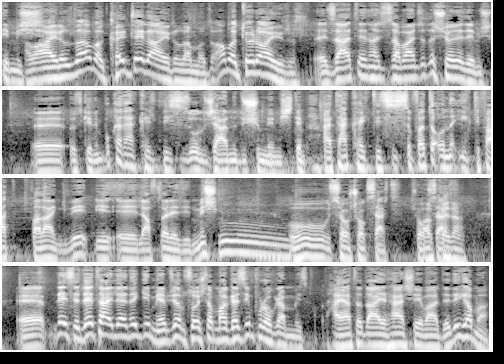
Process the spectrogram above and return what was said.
demiş. Ama ayrıldı ama kaliteli ayrılamadı. Amatörü ayırır. E, zaten Hacı Sabancı da şöyle demiş. E, Özge'nin bu kadar kalitesiz olacağını düşünmemiştim. Hatta kalitesiz sıfatı ona iltifat falan gibi bir e, laflar edilmiş. Oo, çok, çok sert. Çok Hakikaten. sert. E, neyse detaylarına girmeyelim canım. Sonuçta magazin programımız. Hayata dair her şey var dedik ama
